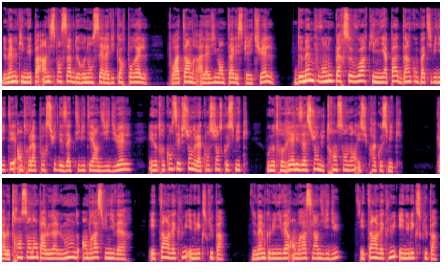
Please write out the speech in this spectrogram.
de même qu'il n'est pas indispensable de renoncer à la vie corporelle pour atteindre à la vie mentale et spirituelle, de même pouvons-nous percevoir qu'il n'y a pas d'incompatibilité entre la poursuite des activités individuelles et notre conception de la conscience cosmique, ou notre réalisation du transcendant et supracosmique? Car le transcendant par-delà le monde embrasse l'univers, est un avec lui et ne l'exclut pas, de même que l'univers embrasse l'individu, est un avec lui et ne l'exclut pas.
